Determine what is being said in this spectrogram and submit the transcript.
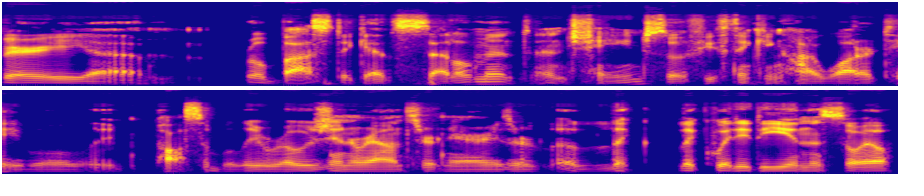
very um, robust against settlement and change. So if you're thinking high water table, possible erosion around certain areas or li- liquidity in the soil,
